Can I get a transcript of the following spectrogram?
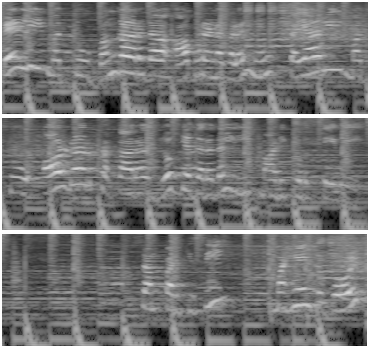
ಬೆಳ್ಳಿ ಮತ್ತು ಬಂಗಾರದ ಆಭರಣಗಳನ್ನು ತಯಾರಿ ಮತ್ತು ಆರ್ಡರ್ ಪ್ರಕಾರ ಯೋಗ್ಯ ದರದಲ್ಲಿ ಮಾಡಿಕೊಡುತ್ತೇವೆ. ಸಂಪರ್ಕಿಸಿ ಮಹೇಂದ್ರ ಗೋಲ್ಡ್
